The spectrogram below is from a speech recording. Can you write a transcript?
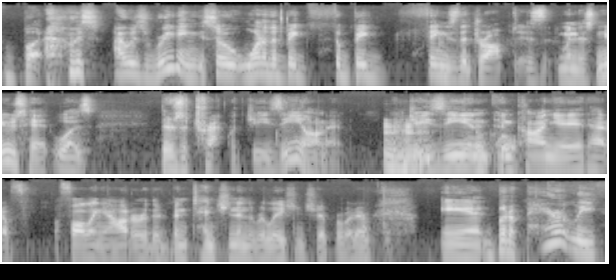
but I was I was reading. So one of the big the big things that dropped is when this news hit was there's a track with Jay Z on it. And Jay Z and, and Kanye had had a, a falling out, or there'd been tension in the relationship, or whatever. And but apparently,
